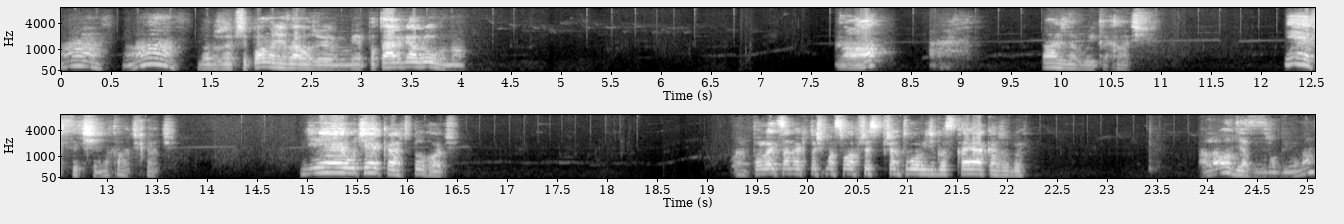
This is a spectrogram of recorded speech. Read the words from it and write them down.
A, a, dobrze, że przyponu nie założyłem, mnie potargał równo. No. Chodź do wujka, chodź. Nie wstydź się, no chodź, chodź. Nie uciekasz, tu chodź. Polecam, jak ktoś ma słabszy sprzęt, łowić go z kajaka, żeby... Ale odjazd zrobił, no.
